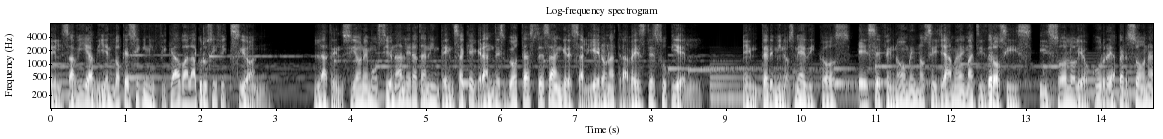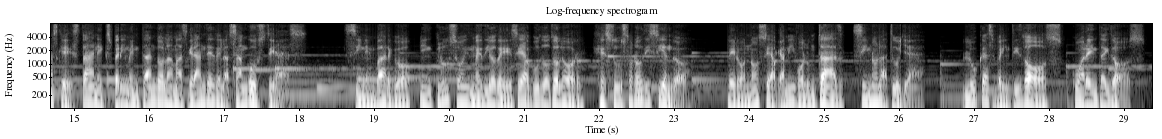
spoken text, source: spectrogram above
Él sabía bien lo que significaba la crucifixión. La tensión emocional era tan intensa que grandes gotas de sangre salieron a través de su piel. En términos médicos, ese fenómeno se llama hematidrosis, y solo le ocurre a personas que están experimentando la más grande de las angustias. Sin embargo, incluso en medio de ese agudo dolor, Jesús oró diciendo, pero no se haga mi voluntad, sino la tuya. Lucas 22, 42.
